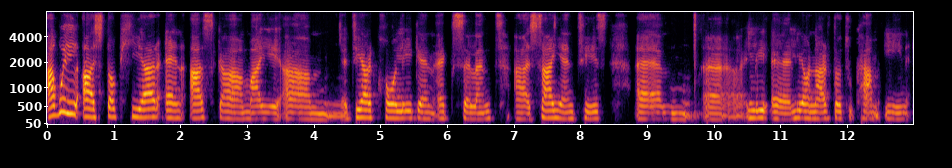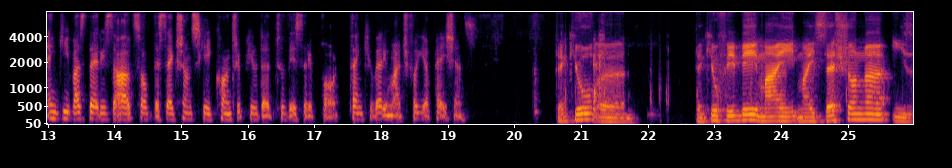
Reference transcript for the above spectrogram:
I will uh, stop here and ask uh, my um, dear colleague and excellent uh, scientist, um, uh, Le uh, Leonardo, to come in and give us the results of the sections he contributed to this report. Thank you very much for your patience. Thank you. Uh, thank you, Phoebe. My, my session is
